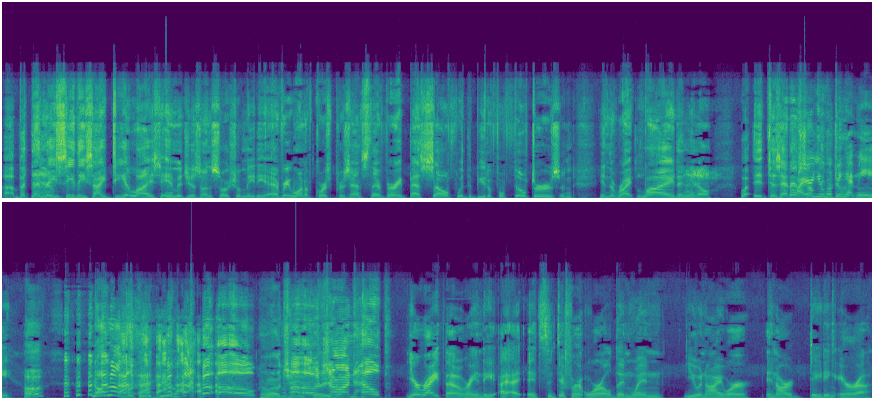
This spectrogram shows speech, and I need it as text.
Uh, but then they see these idealized images on social media. Everyone, of course, presents their very best self with the beautiful filters and in the right light. And, you know, what, it, does that have Why are something you to looking do- at me? Huh? No, I'm not looking at you. Uh-oh. Oh, geez, Uh-oh, there you go. John, help. You're right, though, Randy. I, I, it's a different world than when you and I were in our dating era.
